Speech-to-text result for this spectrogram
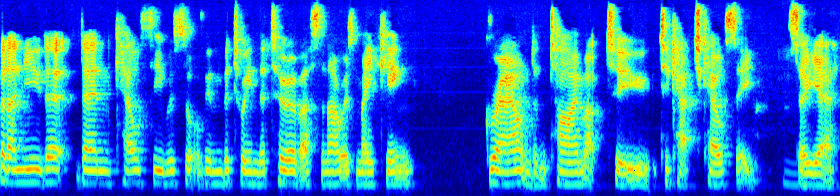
But I knew that then Kelsey was sort of in between the two of us, and I was making ground and time up to to catch Kelsey. Mm. So yeah,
